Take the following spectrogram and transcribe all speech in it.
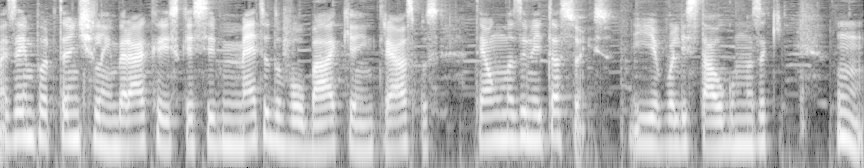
Mas é importante lembrar, Cris, que esse método Wolbachia, entre aspas, tem algumas limitações. E eu vou listar algumas aqui. 1. Um,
